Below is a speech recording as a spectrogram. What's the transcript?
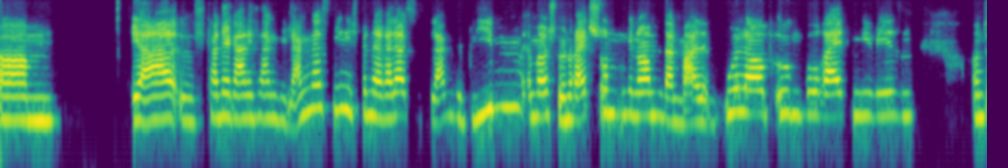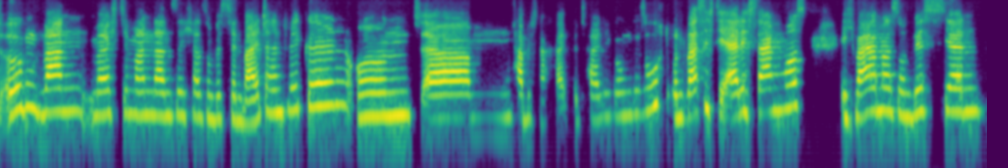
Ähm, ja, ich kann ja gar nicht sagen, wie lang das ging. Ich bin da relativ lang geblieben, immer schön Reitstunden genommen, dann mal im Urlaub irgendwo reiten gewesen. Und irgendwann möchte man dann sich ja so ein bisschen weiterentwickeln und ähm, habe ich nach Reitbeteiligung gesucht. Und was ich dir ehrlich sagen muss, ich war immer so ein bisschen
